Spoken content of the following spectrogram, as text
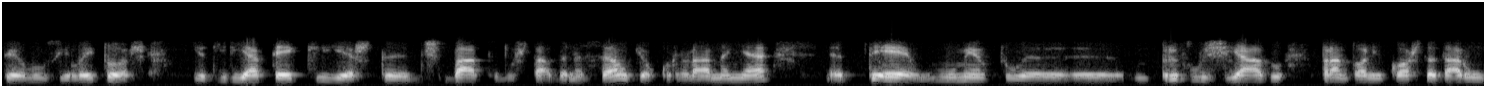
pelos eleitores. Eu diria até que este debate do Estado da Nação, que ocorrerá amanhã, é um momento uh, privilegiado para António Costa dar um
